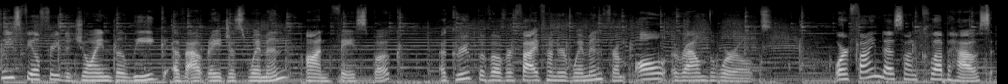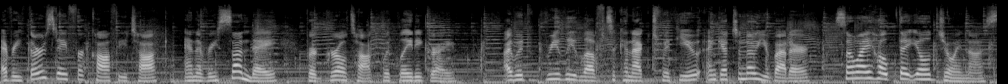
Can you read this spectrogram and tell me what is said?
please feel free to join the League of Outrageous Women on Facebook a group of over 500 women from all around the world. Or find us on Clubhouse every Thursday for Coffee Talk and every Sunday for Girl Talk with Lady Grey. I would really love to connect with you and get to know you better, so I hope that you'll join us.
